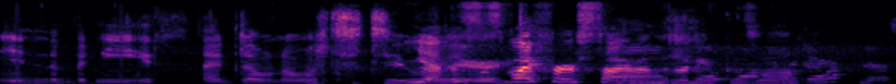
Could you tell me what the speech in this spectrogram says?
in the beneath. I don't know what to do Yeah, this is my first time um, in the beneath as well. in the darkness.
